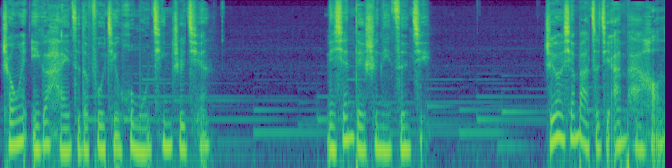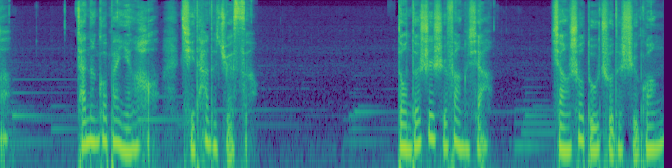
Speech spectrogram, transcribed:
成为一个孩子的父亲或母亲之前，你先得是你自己。只有先把自己安排好了，才能够扮演好其他的角色。懂得适时放下，享受独处的时光，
